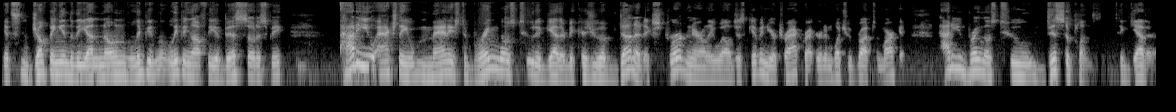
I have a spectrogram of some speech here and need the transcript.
It's jumping into the unknown, leaping leaping off the abyss, so to speak. How do you actually manage to bring those two together? Because you have done it extraordinarily well just given your track record and what you brought to market. How do you bring those two disciplines together?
